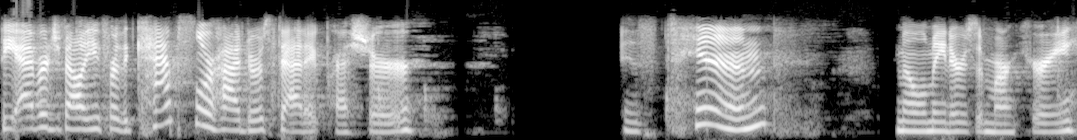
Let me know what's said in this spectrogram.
The average value for the capsular hydrostatic pressure is 10 millimeters of mercury.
